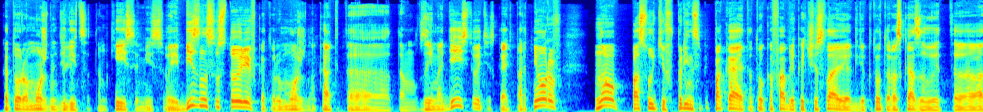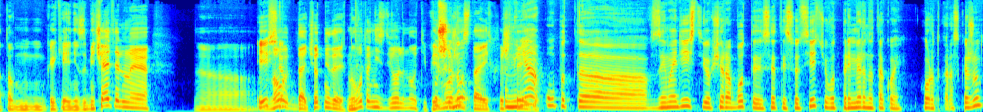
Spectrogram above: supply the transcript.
в котором можно делиться там кейсами из своей бизнес-истории, в котором можно как-то там взаимодействовать, искать партнеров — но, по сути, в принципе, пока это только фабрика тщеславия, где кто-то рассказывает э, о том, какие они замечательные. Э, и ну, все. да, что-то не дает. Ну, вот они сделали, ну, теперь Слушай, можно ну, ставить хэштеги. У меня опыт э, взаимодействия, вообще работы с этой соцсетью вот примерно такой. Коротко расскажу.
